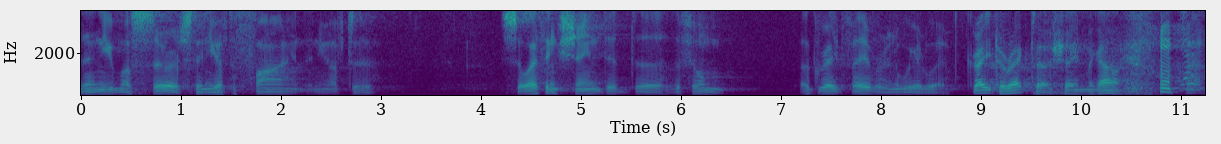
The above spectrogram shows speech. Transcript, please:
Then you must search, then you have to find, and you have to. So I think Shane did uh, the film a great favor in a weird way. Great director, Shane McGowan.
